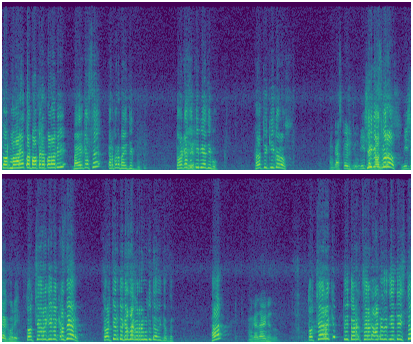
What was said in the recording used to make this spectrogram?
তোর মারে তোর বাপের পাঠাবি ভাইয়ের কাছে এরপরে ভাই দেখব। তোর কাছে কি বিয়ে দিব? হ্যাঁ তুই কি করস? আমি কাজ করি তো। কি কাজ করস? নিশা করে। তোর চেহারা কি এটা কাজের? তোর চেহারা তো গাঁজা করার মতো দেওয়া হ্যাঁ? আমি কাজে না তো। তোর চেহারা কি তুই তোর চেহারাটা আইনাতে দিয়ে দিস তো।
